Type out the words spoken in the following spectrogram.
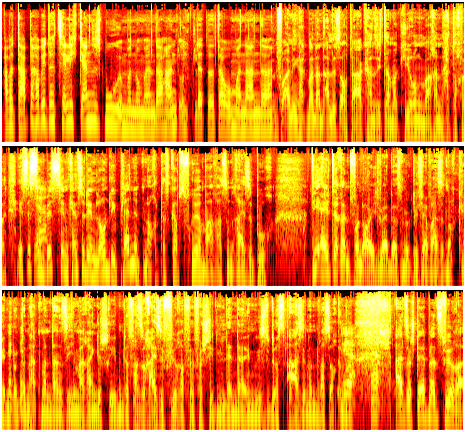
aber da habe ich tatsächlich gern das Buch immer nur in der Hand und Blätter da umeinander. Und vor allen Dingen hat man dann alles auch da, kann sich da Markierungen machen, hat doch, es ist so ein bisschen, kennst du den Lonely Planet noch? Das gab es früher mal, was so ein Reisebuch. Die Älteren von euch werden das möglicherweise noch kennen und dann hat hat man dann sich immer reingeschrieben. Das waren so Reiseführer für verschiedene Länder, irgendwie Südostasien und was auch immer. Ja, ja. Also Stellplatzführer,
